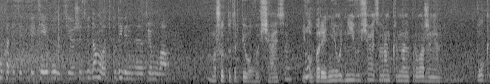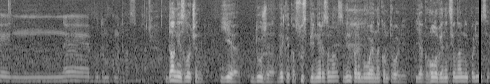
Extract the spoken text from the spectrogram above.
рухатися цією вулицею. Щось відомо, от куди він е, прямував? Маршрут потерпілого вивчається, і попередні його дні вивчаються в рамках кримінального провадження. Поки не будемо коментувати це. Даний злочин є дуже викликав суспільний резонанс. Він перебуває на контролі як голови національної поліції,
